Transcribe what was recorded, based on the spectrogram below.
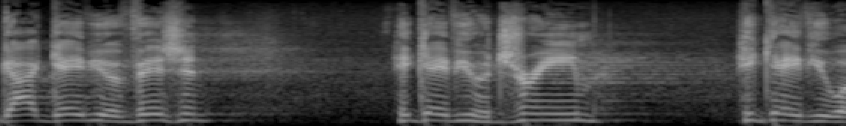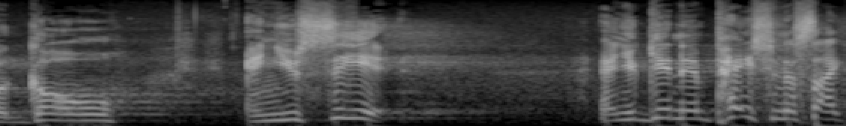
God gave you a vision, He gave you a dream, He gave you a goal, and you see it. And you're getting impatient. It's like,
